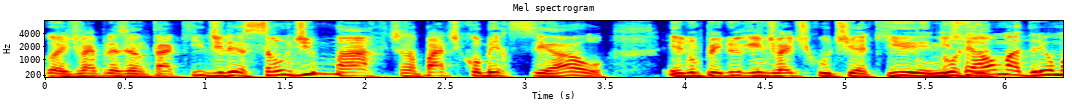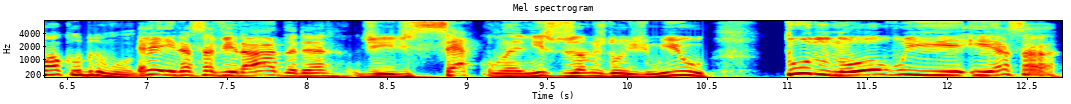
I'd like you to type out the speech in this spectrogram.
a gente vai apresentar aqui direção de marketing, essa parte comercial, e num período que a gente vai discutir aqui. Do início- Real Madrid, o maior clube do mundo. É, e nessa virada, né, de, de século, né, início dos anos 2000, tudo novo e, e essa,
